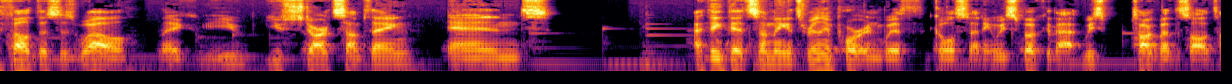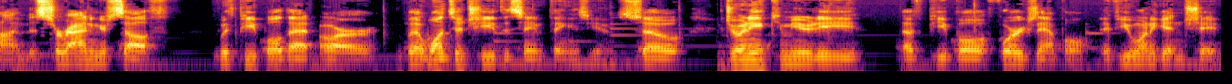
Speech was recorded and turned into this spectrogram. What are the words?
felt this as well. Like you you start something and I think that's something that's really important with goal setting. We spoke of that. We talk about this all the time. Is surrounding yourself with people that are that want to achieve the same thing as you. So, joining a community of people, for example, if you want to get in shape,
